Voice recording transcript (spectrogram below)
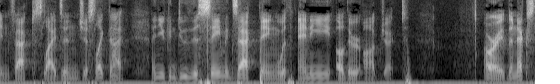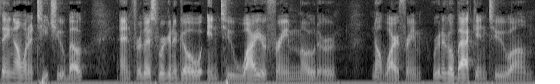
in fact slides in just like that. And you can do the same exact thing with any other object. Alright, the next thing I want to teach you about, and for this we're going to go into wireframe mode, or not wireframe, we're going to go back into um,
